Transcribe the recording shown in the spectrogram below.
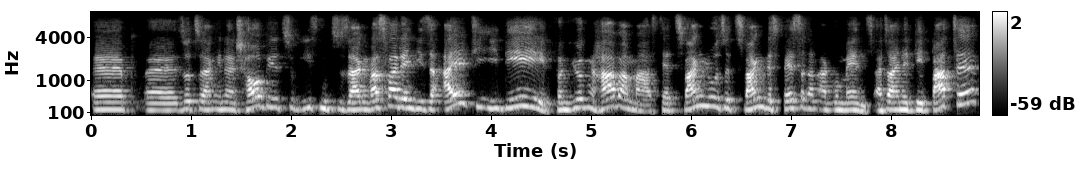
sozusagen in ein Schaubild zu gießen, zu sagen, was war denn diese alte Idee von Jürgen Habermas, der zwanglose Zwang des besseren Arguments, also eine Debatte,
